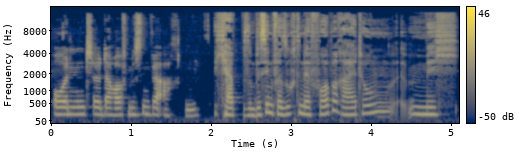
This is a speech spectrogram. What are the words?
Und äh, darauf müssen wir achten. Ich habe so ein bisschen versucht in der Vorbereitung, mich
